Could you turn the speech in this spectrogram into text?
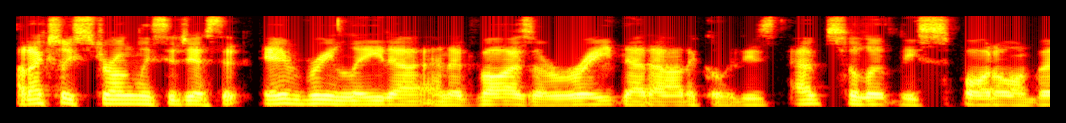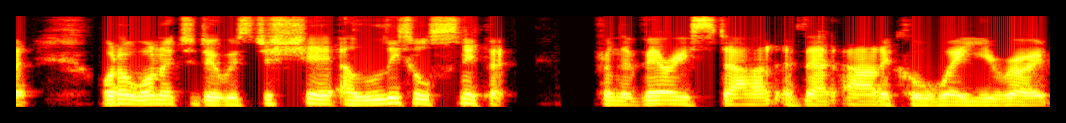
I'd actually strongly suggest that every leader and advisor read that article. It is absolutely spot on. But what I wanted to do was just share a little snippet from the very start of that article where you wrote,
